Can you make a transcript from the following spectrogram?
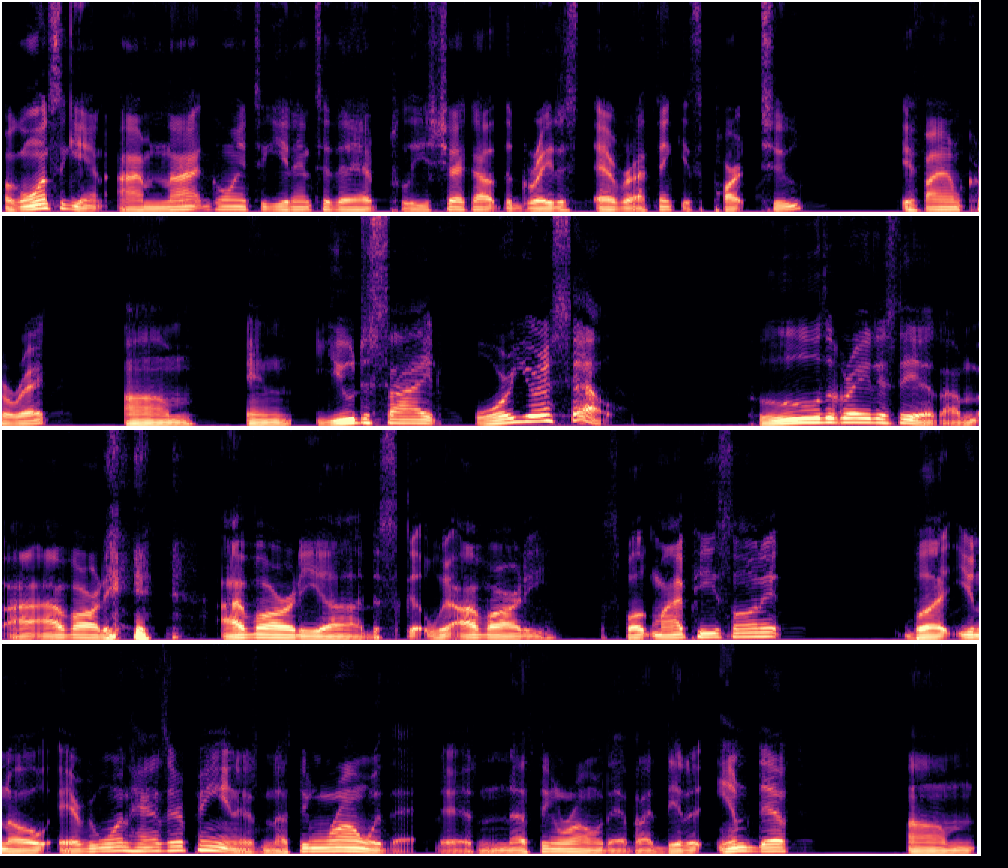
once again, I'm not going to get into that. Please check out the greatest ever. I think it's part two, if I am correct. Um, and you decide for yourself who the greatest is. I'm, I, have already, I've already uh discussed. I've already spoke my piece on it. But you know, everyone has their opinion. There's nothing wrong with that. There's nothing wrong with that. But I did an in-depth um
